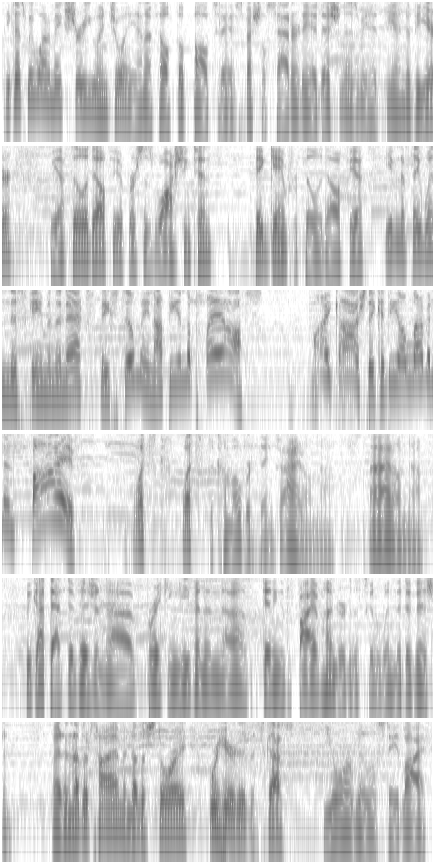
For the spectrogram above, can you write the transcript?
because we want to make sure you enjoy NFL football today, a special Saturday edition as we hit the end of the year. We have Philadelphia versus Washington. Big game for Philadelphia. Even if they win this game and the next, they still may not be in the playoffs. My gosh, they could be 11 and 5. What's what's to come over things? I don't know. I don't know. We got that division uh, breaking even and uh, getting to 500 that's going to win the division. But another time, another story. We're here to discuss your real estate life.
